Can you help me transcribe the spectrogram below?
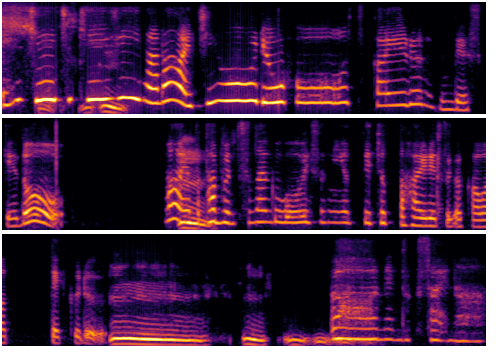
HHKG なら一応両方使えるんですけど、まあやっぱ多分つなぐ OS によってちょっと配列が変わってくる。うん。うん。うん。うん。ああ、めんどくさいな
